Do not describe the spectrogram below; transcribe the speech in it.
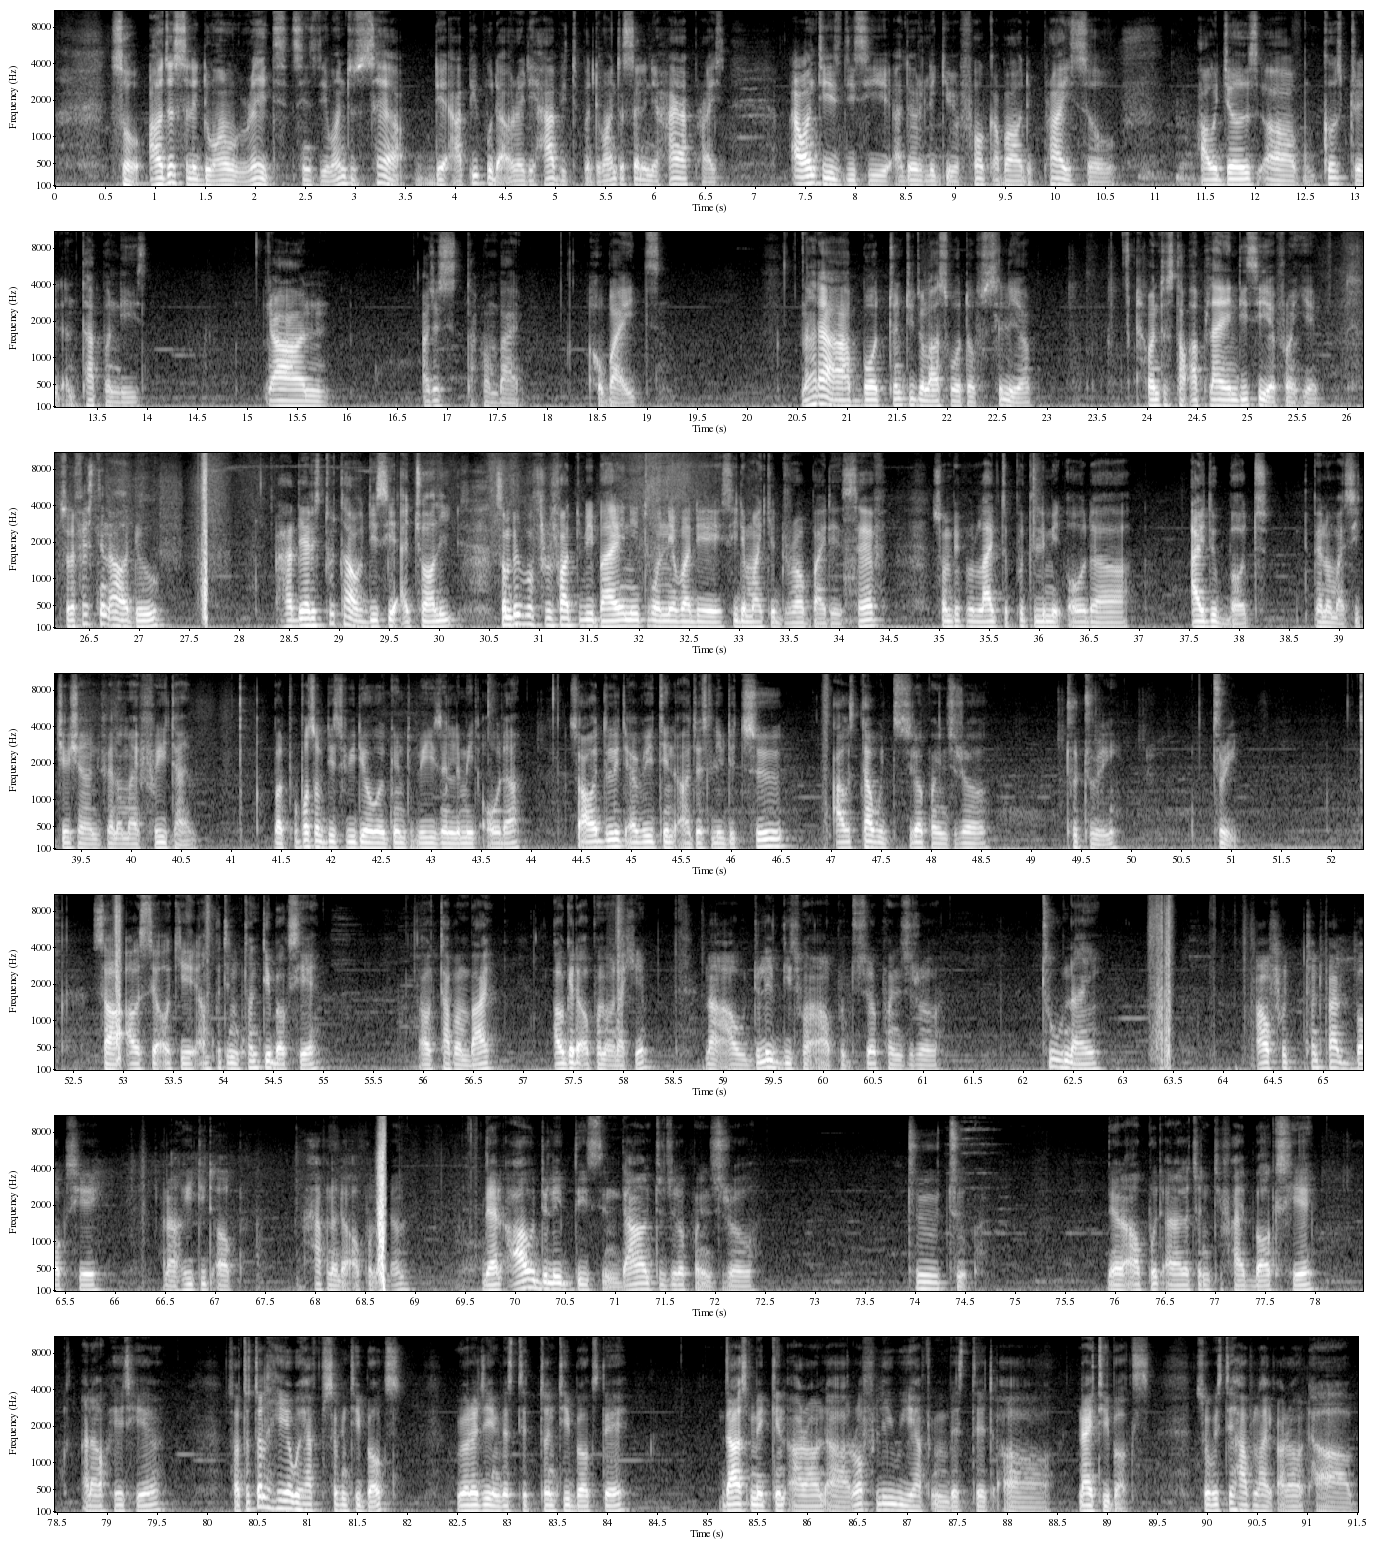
so i'll just select the one with rate since they want to sell there are people that already have it but they want to sell in a higher price I want to use DC. I don't really give a fuck about the price, so I will just uh, go straight and tap on this, and I just tap on buy. I'll buy it. Now that I bought twenty dollars worth of Celia, I want to start applying DC from here. So the first thing I'll do, Uh, there is two type of DC actually. Some people prefer to be buying it whenever they see the market drop by themselves. Some people like to put limit order. I do both depend on my situation and depend on my free time. But purpose of this video we're going to be using limit order. So I'll delete everything. I'll just leave the two. I'll start with 0 0.023 3 so I'll say okay I'm putting 20 bucks here. I'll tap on buy I'll get an open order here. Now I'll delete this one. I'll put 0 0.029 I'll put 25 bucks here and I'll heat it up. Have another open done. Then I'll delete this in down to 0 0.022 then I'll put another 25 bucks here and I'll hit here. So total here we have 70 bucks. We already invested 20 bucks there that's making around uh, roughly we have invested uh 90 bucks. So we still have like around uh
